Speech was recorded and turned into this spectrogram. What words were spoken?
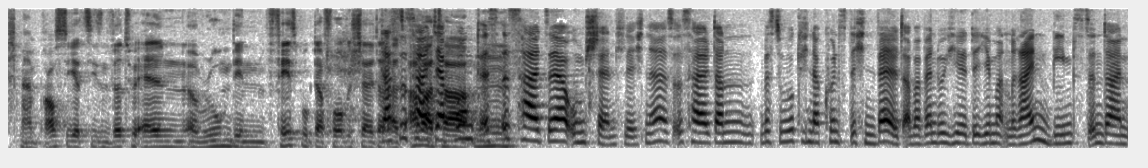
ich meine, brauchst du jetzt diesen virtuellen äh, Room, den Facebook da vorgestellt hat? Das als ist Avatar? halt der Punkt. Hm. Es ist halt sehr umständlich. Ne? Es ist halt, dann bist du wirklich in der künstlichen Welt. Aber wenn du hier dir jemanden reinbeamst in dein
